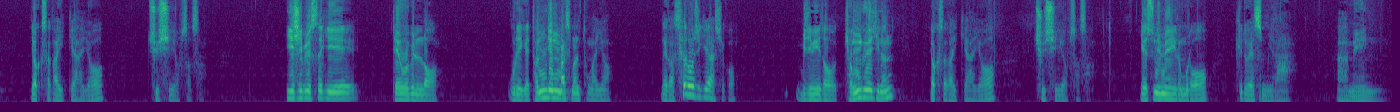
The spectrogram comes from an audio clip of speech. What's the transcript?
역사가 있게 하여 주시옵소서. 21세기 데오빌러 우리에게 던진 말씀을 통하여 내가 새로지게 하시고 믿음이 더 견고해지는 역사가 있게 하여 주시옵소서. 예수님의 이름으로 기도했습니다. 아멘.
